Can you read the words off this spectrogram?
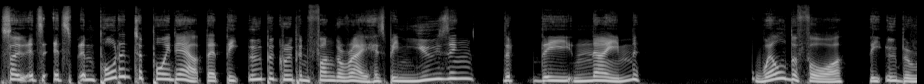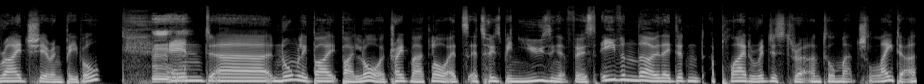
So it's it's important to point out that the Uber group in Whangarei has been using the the name well before the Uber ride sharing people Mm-hmm. And uh, normally, by, by law, trademark law, it's it's who's been using it first. Even though they didn't apply to register it until much later,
